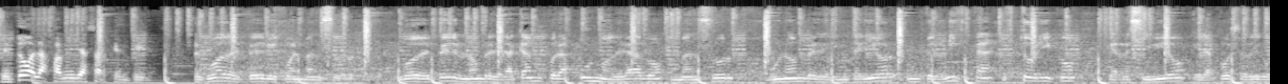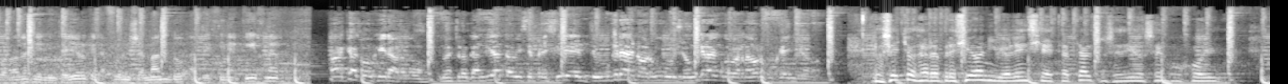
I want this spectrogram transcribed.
de todas las familias argentinas. Guado de Pedro y Juan Mansur. Guado de Pedro, un hombre de la cámpora, un moderado, Mansur, un hombre del interior, un peronista histórico que recibió el apoyo de gobernadores del interior que la fueron llamando a Cristina Kirchner. Acá con Gerardo, nuestro candidato a vicepresidente, un gran orgullo, un gran gobernador jujeño. Los hechos de represión y violencia estatal sucedidos en Jujuy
